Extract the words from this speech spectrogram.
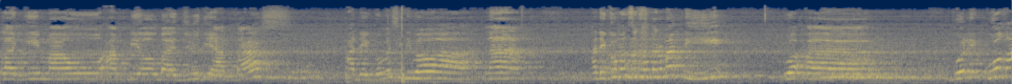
lagi mau ambil baju di atas adik gue masih di bawah. Nah adik gue masuk kamar mandi gue uh, gue gue ke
